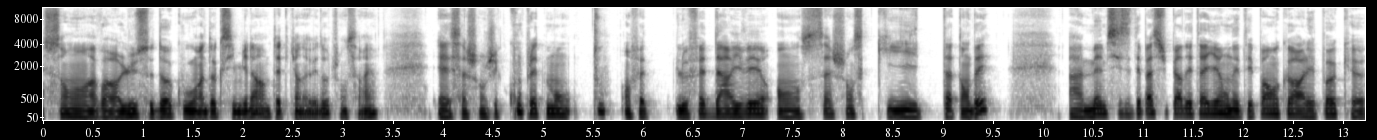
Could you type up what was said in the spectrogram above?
sans avoir lu ce doc ou un doc similaire, hein, peut-être qu'il y en avait d'autres, j'en sais rien, et ça changeait complètement tout. En fait, le fait d'arriver en sachant ce qui t'attendait, ah, même si c'était pas super détaillé, on n'était pas encore à l'époque euh,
